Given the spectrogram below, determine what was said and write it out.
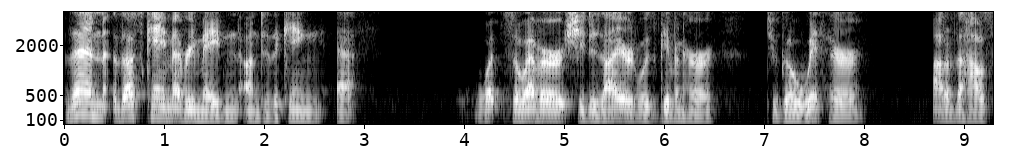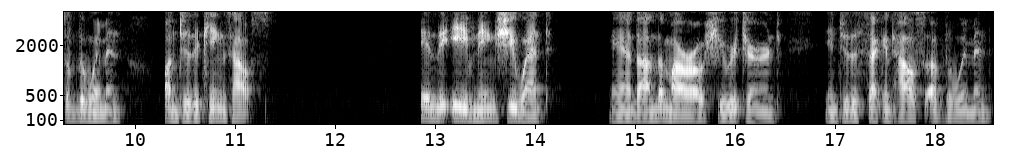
Then thus came every maiden unto the king Eth. Whatsoever she desired was given her to go with her out of the house of the women unto the king's house. In the evening she went, and on the morrow she returned into the second house of the women,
